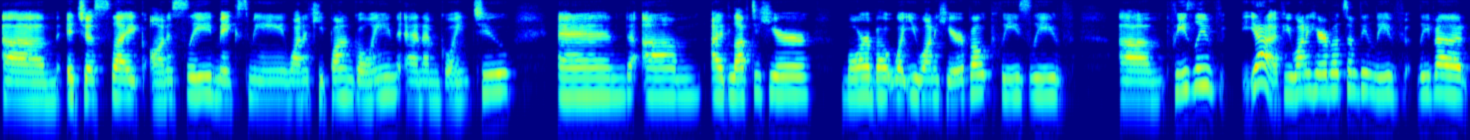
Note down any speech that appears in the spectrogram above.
Um, it just like honestly makes me want to keep on going and i'm going to and um, I'd love to hear more about what you want to hear about. Please leave. Um, please leave. Yeah, if you want to hear about something, leave leave a,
